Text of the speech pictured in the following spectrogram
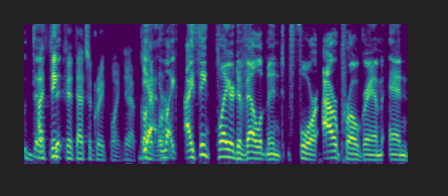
The- I think the- that that's a great point. Yeah. Go yeah, ahead, like I think player development for our program, and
